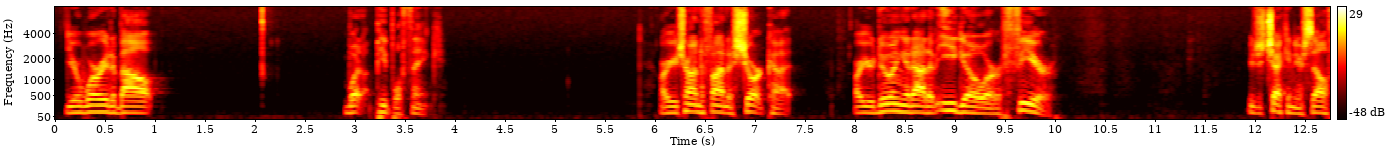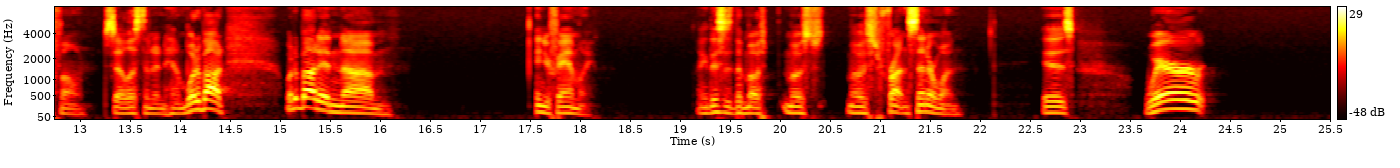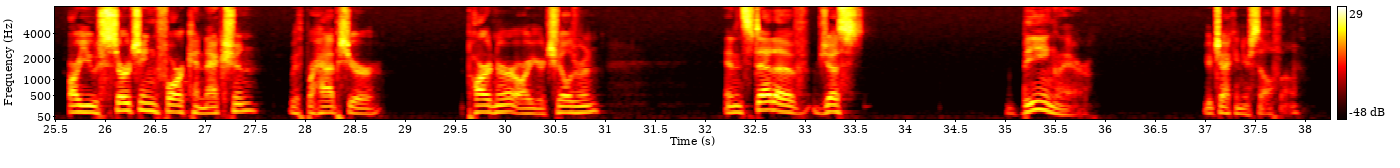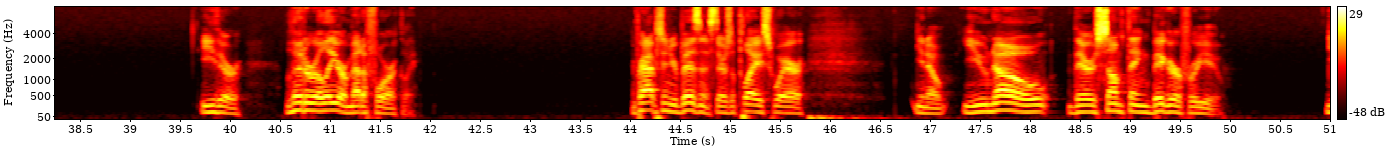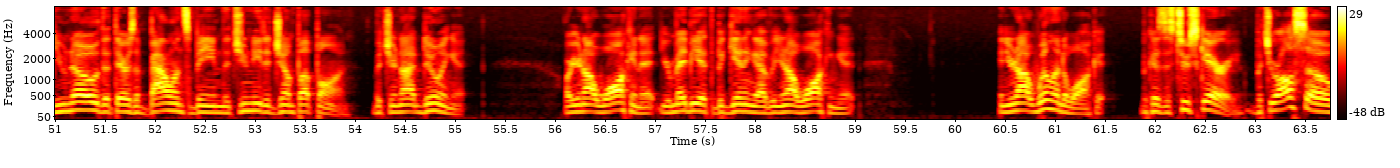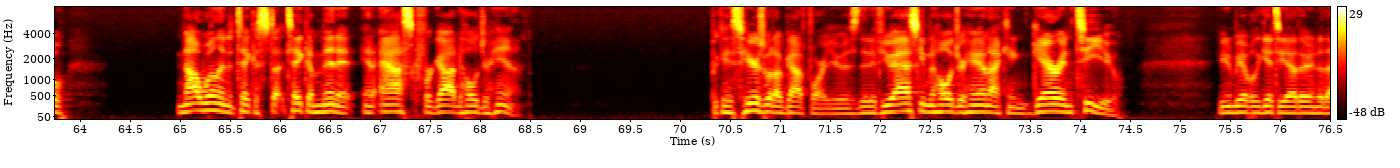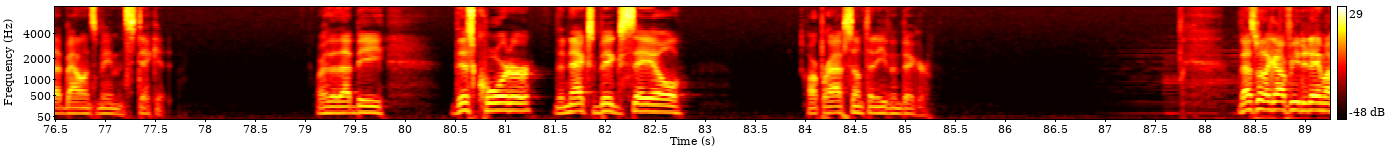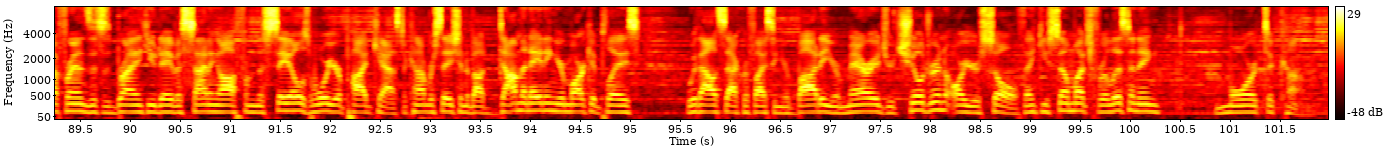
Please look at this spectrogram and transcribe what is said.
You're worried about what people think. Are you trying to find a shortcut? Are you doing it out of ego or fear? You're just checking your cell phone instead of listening to him. What about what about in um, in your family? Like this is the most most most front and center one. Is where are you searching for connection with perhaps your partner or your children. And instead of just being there, you're checking your cell phone, either literally or metaphorically. And perhaps in your business, there's a place where you know, you know there's something bigger for you. You know that there's a balance beam that you need to jump up on, but you're not doing it or you're not walking it, you're maybe at the beginning of it, you're not walking it, and you're not willing to walk it because it's too scary. But you're also not willing to take a st- take a minute and ask for God to hold your hand. Because here's what I've got for you is that if you ask him to hold your hand, I can guarantee you you're going to be able to get to the other end of that balance beam and stick it. Whether that be this quarter, the next big sale, or perhaps something even bigger. That's what I got for you today, my friends. This is Brian Q. Davis signing off from the Sales Warrior Podcast, a conversation about dominating your marketplace without sacrificing your body, your marriage, your children, or your soul. Thank you so much for listening. More to come.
